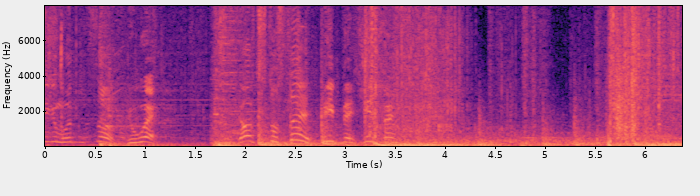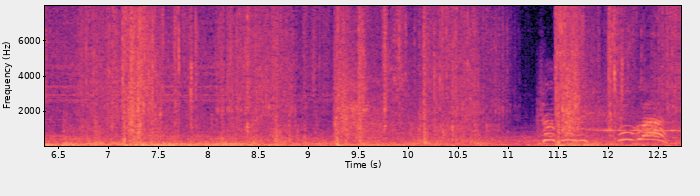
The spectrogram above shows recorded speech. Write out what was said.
нэг юм хөдөлсөн. Юу вэ? Явц туслая. Би бэж ин байна. Чөпөр үгүй.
